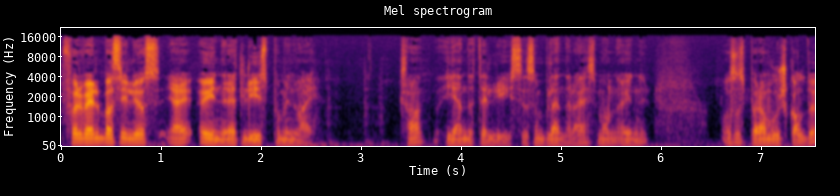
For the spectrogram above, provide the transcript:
Farvel, Basilius, jeg øyner et lys på min vei. Igjen dette lyset som blender deg, som han øyner. Og så spør han hvor skal du?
